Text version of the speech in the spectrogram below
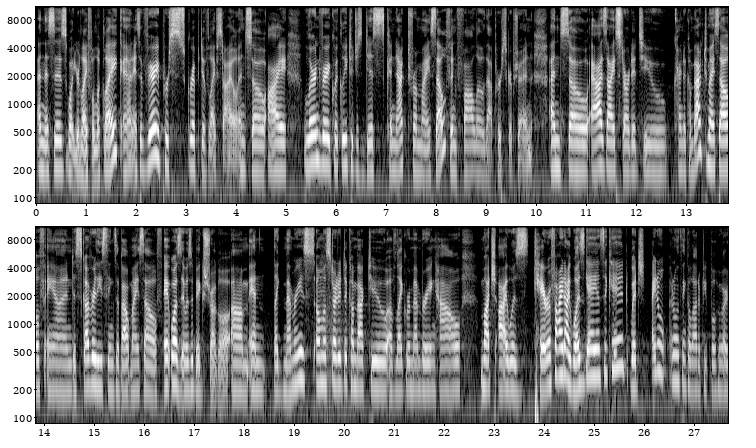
and this is what your life will look like. And it's a very prescriptive lifestyle. And so I learned very quickly to just disconnect from myself and follow that prescription. And so as I started to kind of come back to myself and discover these things about myself, it was it was a big struggle. Um, and like memories almost started to come come back to of like remembering how much I was terrified I was gay as a kid, which I don't I don't think a lot of people who are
